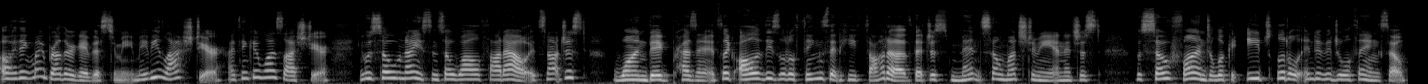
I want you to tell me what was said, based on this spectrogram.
Oh, I think my brother gave this to me maybe last year. I think it was last year. It was so nice and so well thought out. It's not just one big present. It's like all of these little things that he thought of that just meant so much to me and it just was so fun to look at each little individual thing. So,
